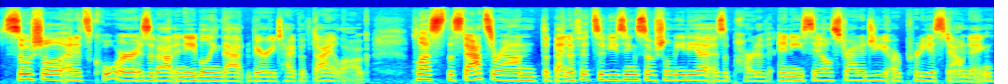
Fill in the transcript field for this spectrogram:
Social, at its core, is about enabling that very type of dialogue. Plus, the stats around the benefits of using social media as a part of any sales strategy are pretty astounding.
